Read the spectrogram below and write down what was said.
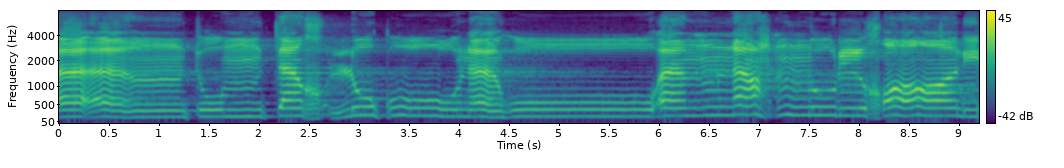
أأنتم تخلقونه أم نحن الخالقون؟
